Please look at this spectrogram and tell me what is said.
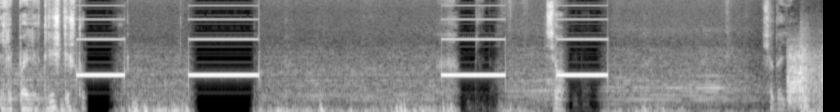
Или по электричке что? Все. Сейчас дойдем.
